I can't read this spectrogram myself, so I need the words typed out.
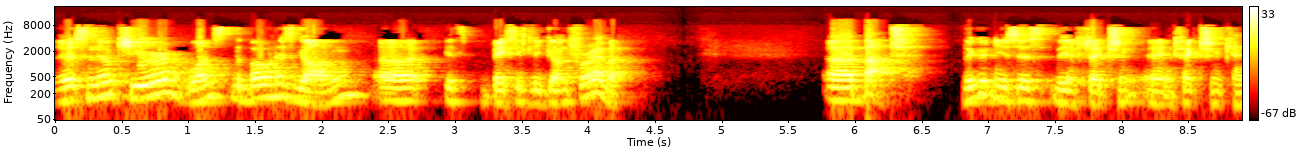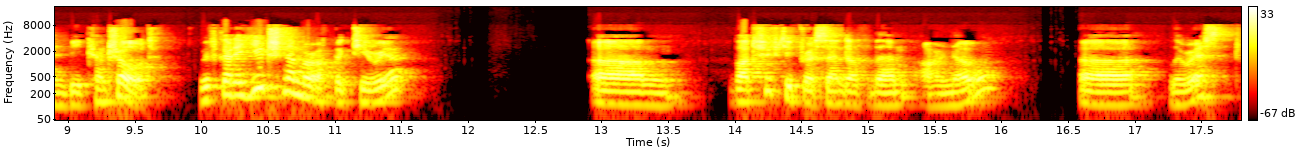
There's no cure. Once the bone is gone, uh, it's basically gone forever. Uh, but the good news is the infection, uh, infection can be controlled. We've got a huge number of bacteria. Um, about 50% of them are known. Uh, the rest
